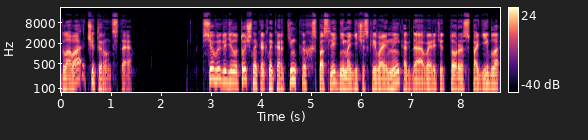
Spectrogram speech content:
Глава 14. Все выглядело точно как на картинках с последней магической войны, когда Верити Торрес погибла,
